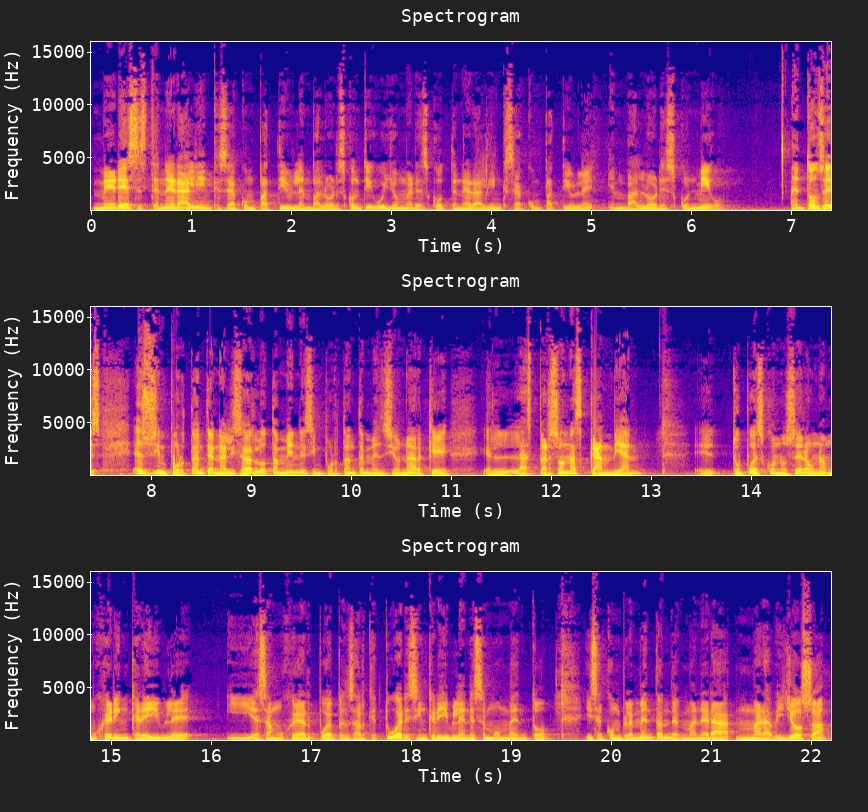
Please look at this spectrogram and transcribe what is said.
mereces tener a alguien que sea compatible en valores contigo y yo merezco tener a alguien que sea compatible en valores conmigo. Entonces, eso es importante analizarlo. También es importante mencionar que las personas cambian. Eh, tú puedes conocer a una mujer increíble y esa mujer puede pensar que tú eres increíble en ese momento y se complementan de manera maravillosa,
